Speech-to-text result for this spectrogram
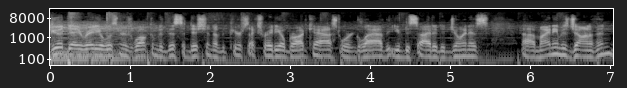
Good day, radio listeners. Welcome to this edition of the Pure Sex Radio broadcast. We're glad that you've decided to join us. Uh, my name is Jonathan,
